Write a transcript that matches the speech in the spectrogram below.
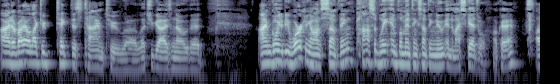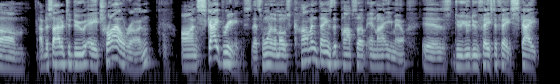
All right, everybody, I would like to take this time to uh, let you guys know that I'm going to be working on something, possibly implementing something new into my schedule, okay? Um, I've decided to do a trial run on Skype readings. That's one of the most common things that pops up in my email is, do you do face-to-face Skype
